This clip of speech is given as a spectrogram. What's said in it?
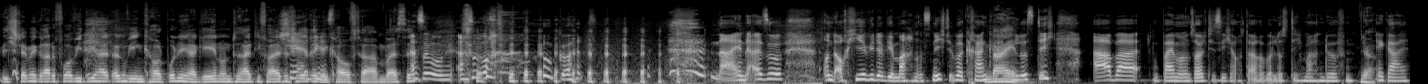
ich stelle mir gerade vor, wie die halt irgendwie in Kaut Bullinger gehen und halt die falsche Schere testen. gekauft haben, weißt du? Ach so, ach so. Oh Gott. Nein, also, und auch hier wieder, wir machen uns nicht über Krankheiten Nein. lustig, aber, wobei man sollte sich auch darüber lustig machen dürfen. Ja. Egal.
